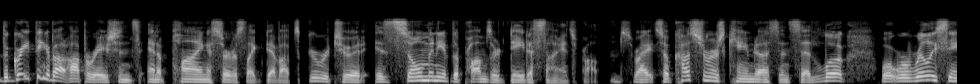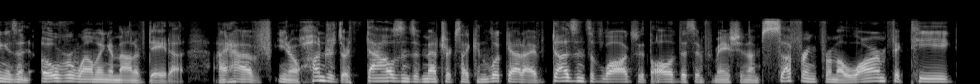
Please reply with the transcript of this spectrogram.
the great thing about operations and applying a service like DevOps Guru to it is so many of the problems are data science problems, right? So customers came to us and said, "Look, what we're really seeing is an overwhelming amount of data. I have, you know, hundreds or thousands of metrics I can look at. I have dozens of logs with all of this information. I'm suffering from alarm fatigue,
